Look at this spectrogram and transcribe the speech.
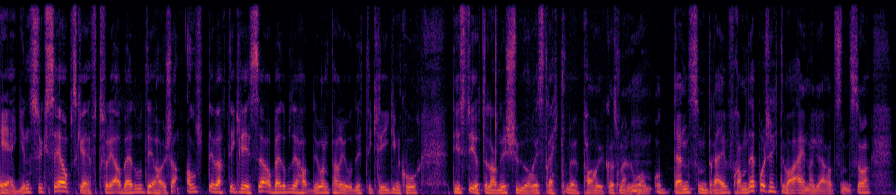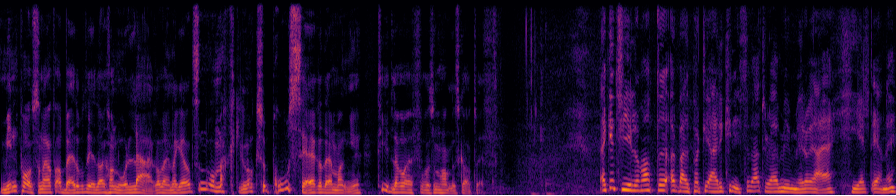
egen suksessoppskrift. Fordi Arbeiderpartiet har jo ikke alltid vært i krise. Arbeiderpartiet hadde jo en periode etter krigen hvor de styrte landet i 20 år i strekk med et par ukers mellomrom. Og den som drev fram det prosjektet, var Einar Gerhardsen. Så min påstand er at Arbeiderpartiet i dag har noe å lære av Einar Gerhardsen, og merkelig nok så provoserer det mange tidligere AUF-ere som Hanne Skartvedt. Det er ikke tvil om at Arbeiderpartiet er i krise. Der tror jeg mye mer, og jeg er helt enig.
